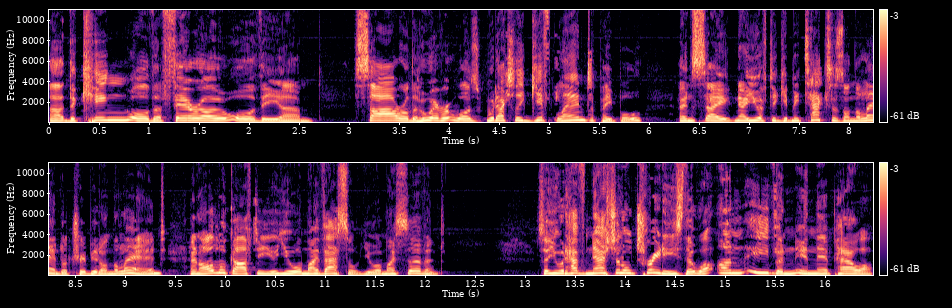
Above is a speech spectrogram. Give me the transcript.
uh, the king or the pharaoh or the um, tsar or the whoever it was would actually gift land to people and say, now you have to give me taxes on the land or tribute on the land, and I'll look after you. You are my vassal. You are my servant. So you would have national treaties that were uneven in their power.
